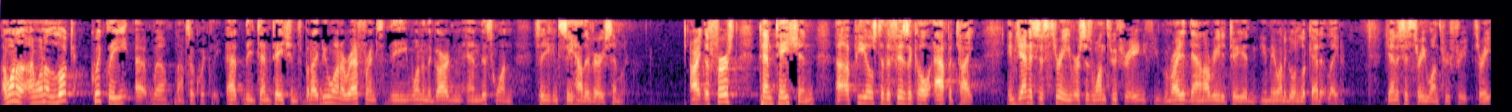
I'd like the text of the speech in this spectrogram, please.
I want to I want to look quickly, at, well, not so quickly, at the temptations, but I do want to reference the one in the garden and this one so you can see how they're very similar. All right, the first temptation uh, appeals to the physical appetite. In Genesis 3, verses 1 through 3, and if you can write it down, I'll read it to you, and you may want to go and look at it later. Genesis 3, 1 through 3.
